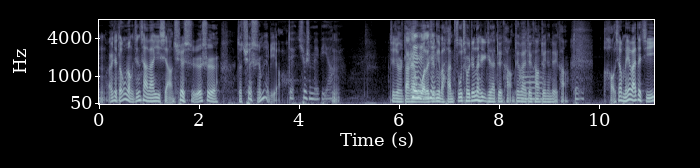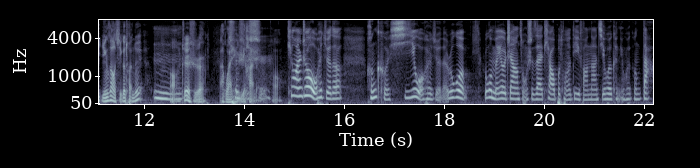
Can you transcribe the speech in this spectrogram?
嗯，而且等冷静下来一想，确实是，就确实没必要。对，确实没必要。嗯这就是大概我的经历吧。反正足球真的是一直在对抗，对外对抗，哦对内对抗，对，好像没来得及营造起一个团队嗯，啊，这是哎，我还挺遗憾的哦。听完之后，我会觉得很可惜。我会觉得，如果如果没有这样总是在跳不同的地方，那机会肯定会更大。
